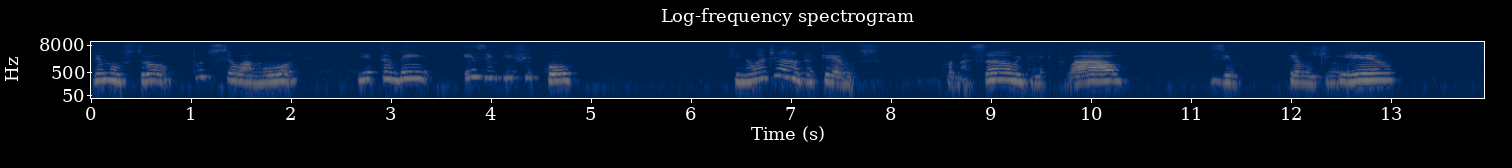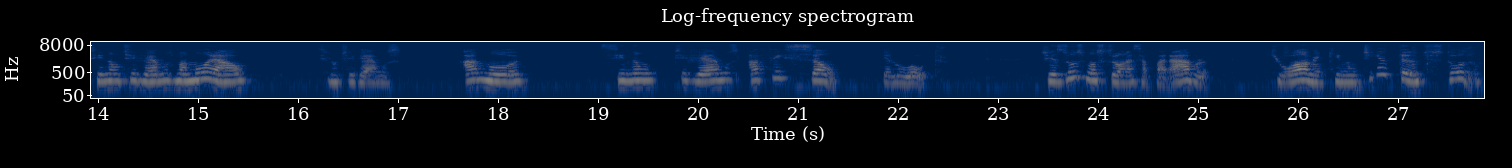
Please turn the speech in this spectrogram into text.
demonstrou todo o seu amor e também exemplificou que não adianta termos formação intelectual, termos dinheiro, se não tivermos uma moral, se não tivermos amor, se não tivermos afeição pelo outro. Jesus mostrou nessa parábola que o homem que não tinha tanto estudo,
